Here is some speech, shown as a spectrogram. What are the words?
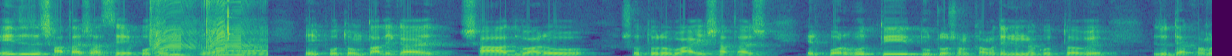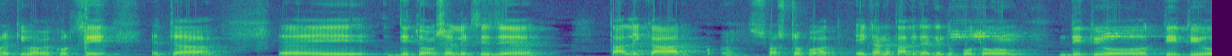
এই যে যে সাতাশ আছে, প্রথম এই প্রথম তালিকায় সাত, বারো, সতেরো, বাইশ, সাতাশ, এর পরবর্তী দুটো সংখ্যা আমাদের নির্ণয় করতে হবে। এই যে দেখো আমরা কীভাবে করছি, এটা এই দ্বিতীয় অংশে লিখছি যে তালিকার ষষ্ঠ পদ। এইখানে তালিকা কিন্তু প্রথম, দ্বিতীয়, তৃতীয়,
